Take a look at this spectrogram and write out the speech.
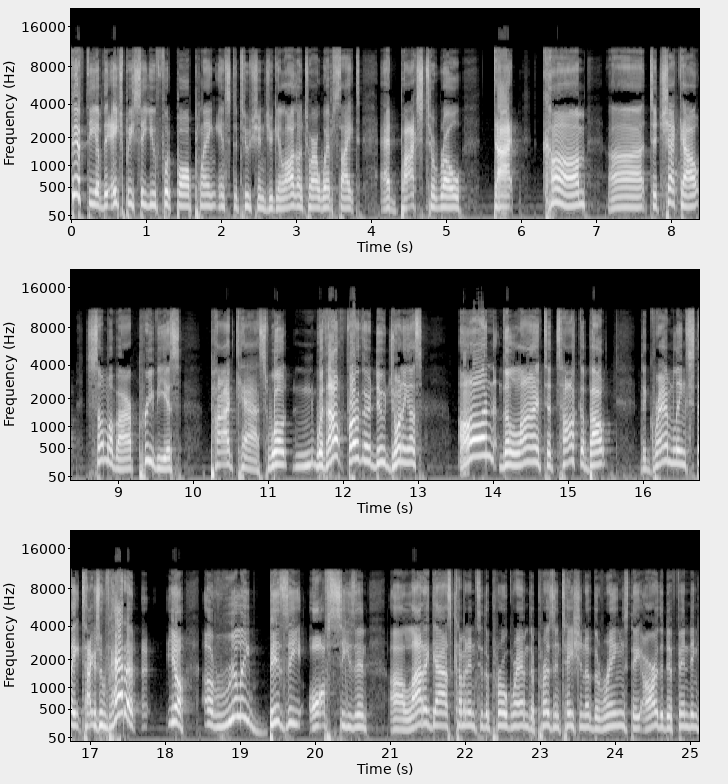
50 of the HBCU football playing institutions. You can log on to our website at boxtorow.com uh, to check out some of our previous podcasts. Well, without further ado, joining us on the line to talk about the Grambling State Tigers, who've had a you know a really busy off season. Uh, a lot of guys coming into the program. The presentation of the rings. They are the defending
